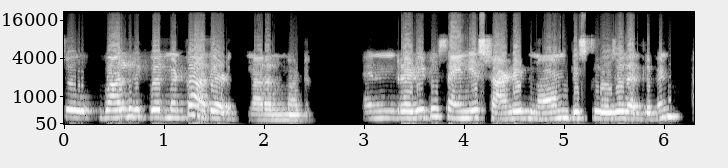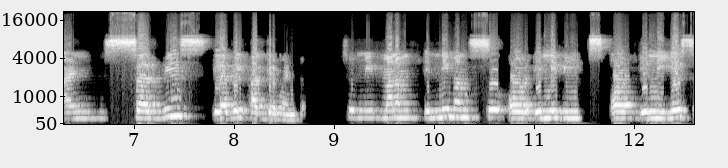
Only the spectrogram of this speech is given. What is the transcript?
సో వాళ్ళు రిక్వైర్మెంట్గా అదే అడుగుతున్నారు అనమాట and ready to sign a standard non disclosure agreement and service level agreement so మీ మనం ఎన్ని మంత్స్ ఆర్ ఎన్ని వీక్స్ ఆర్ ఎన్ని ఇయర్స్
